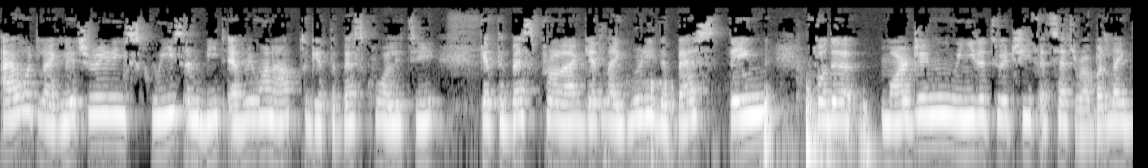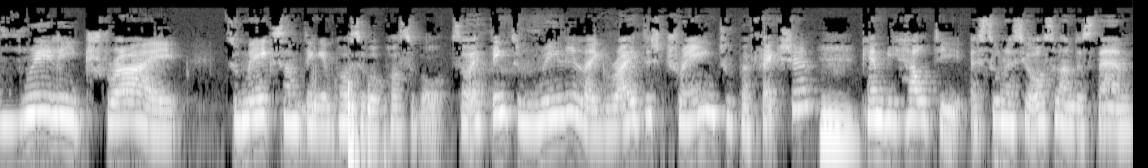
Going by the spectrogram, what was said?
I would like literally squeeze and beat everyone up to get the best quality, get the best product, get like really the best thing for the margin we needed to achieve, etc. But like really try to make something impossible possible. So I think to really like ride this train to perfection can be healthy as soon as you also understand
